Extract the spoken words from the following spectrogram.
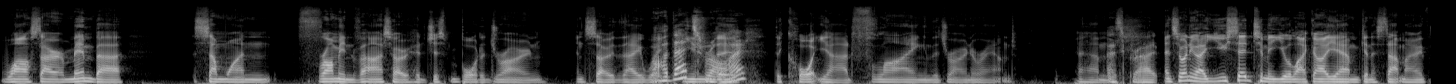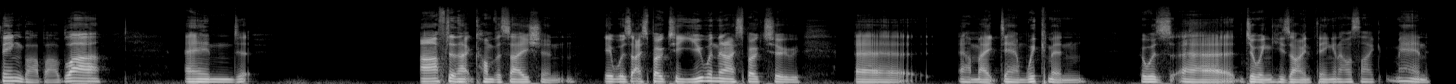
Whilst I remember someone from Envato had just bought a drone, and so they were Oh, that's in the- the, courtyard flying the drone around. Um, That's great. and so anyway, you said to me, you were like, "Oh yeah, I'm going to start my own thing." Blah blah blah. And after that conversation, it was I spoke to you, and then I spoke to uh, our mate Dan Wickman, who was uh, doing his own thing, and I was like, "Man,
